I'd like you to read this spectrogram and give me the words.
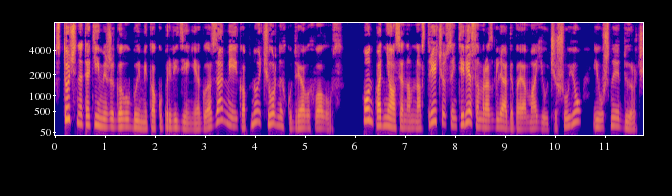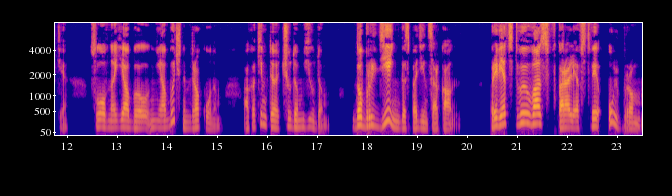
с точно такими же голубыми, как у привидения, глазами и копной черных кудрявых волос. Он поднялся нам навстречу, с интересом разглядывая мою чешую и ушные дырочки, словно я был не обычным драконом, а каким-то чудом-юдом. «Добрый день, господин Царкан! Приветствую вас в королевстве Ульбром!»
